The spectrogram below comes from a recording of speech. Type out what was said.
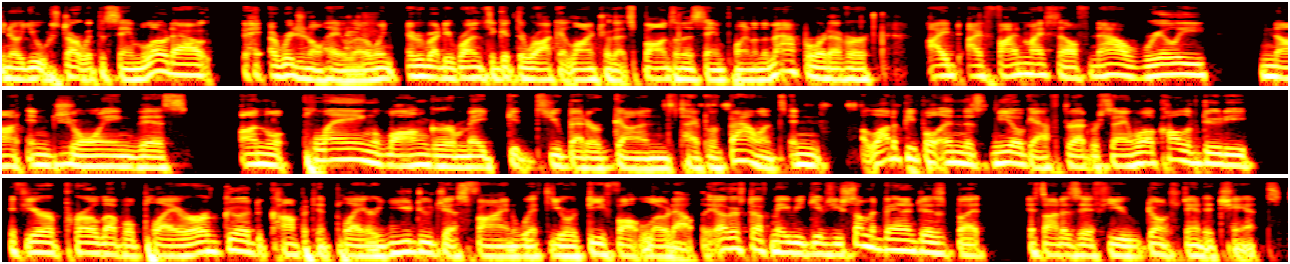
you know you start with the same loadout, original Halo, and everybody runs to get the rocket launcher that spawns on the same point on the map or whatever, I I find myself now really not enjoying this un- playing longer make gets you better guns type of balance. And a lot of people in this NeoGAF thread were saying, well, Call of Duty, if you're a pro level player or a good competent player, you do just fine with your default loadout. The other stuff maybe gives you some advantages, but it's not as if you don't stand a chance.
